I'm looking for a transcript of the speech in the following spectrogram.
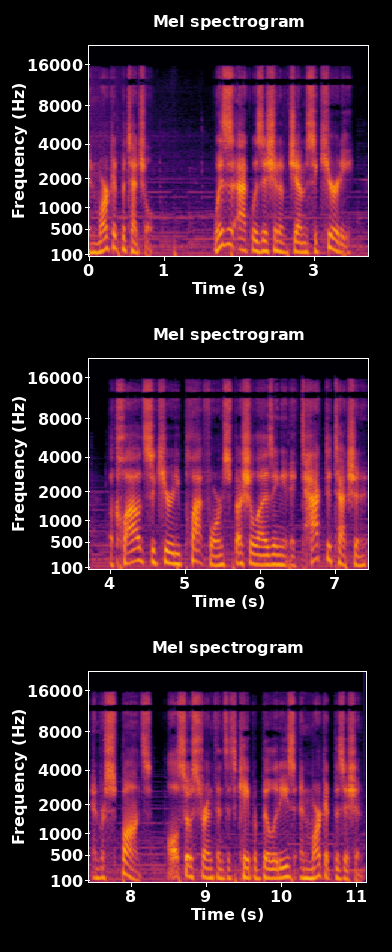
and market potential. Wiz's acquisition of Gem Security, a cloud security platform specializing in attack detection and response, also strengthens its capabilities and market position.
